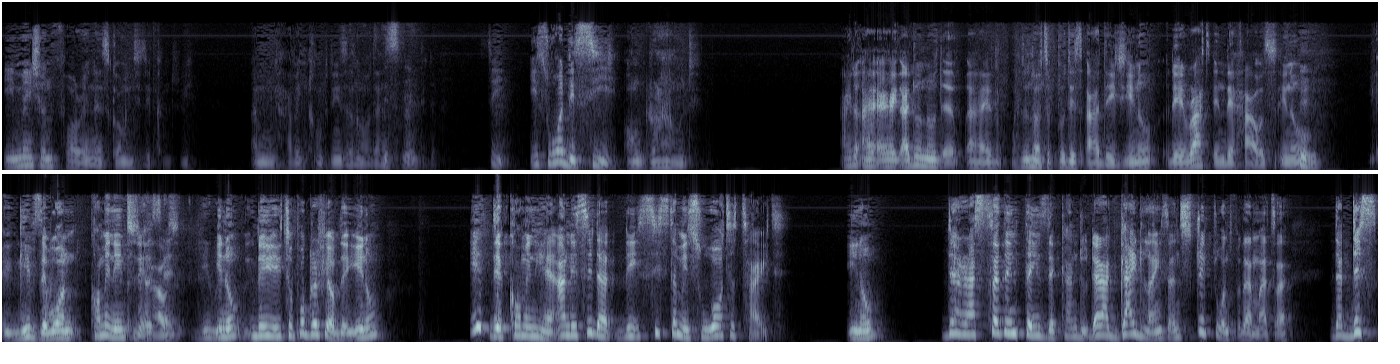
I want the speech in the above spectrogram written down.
he mentioned foreigners coming to the country, I mean, having companies and all that. Yes, yeah. See, it's what they see on ground. I don't, I, I, I don't know. The, I, I don't know how to put this adage. You know, the rat in the house. You know, gives the one coming into the house. You know, the topography of the. You know, if they come in here and they see that the system is watertight, you know, there are certain things they can do. There are guidelines and strict ones for that matter. That this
